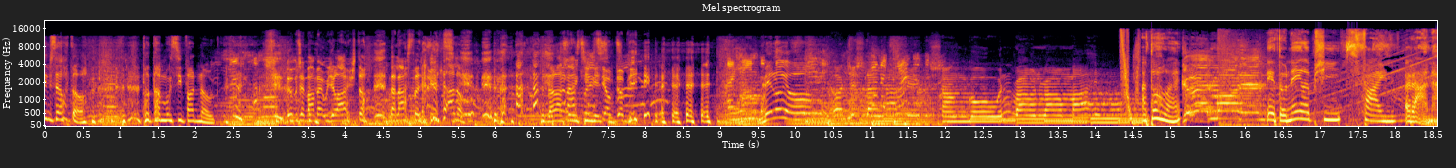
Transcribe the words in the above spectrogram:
Pokusím se o to. To tam musí padnout. Dobře, máme, uděláš to na následující. ano. Na následující měsíc. období. Miluju! A tohle je to nejlepší z Fine rána.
